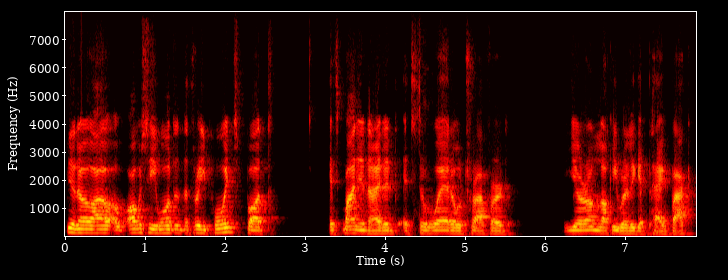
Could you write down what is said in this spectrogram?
you know, obviously he wanted the three points, but it's Man United. It's the way at Old Trafford. You're unlucky, really get pegged back,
